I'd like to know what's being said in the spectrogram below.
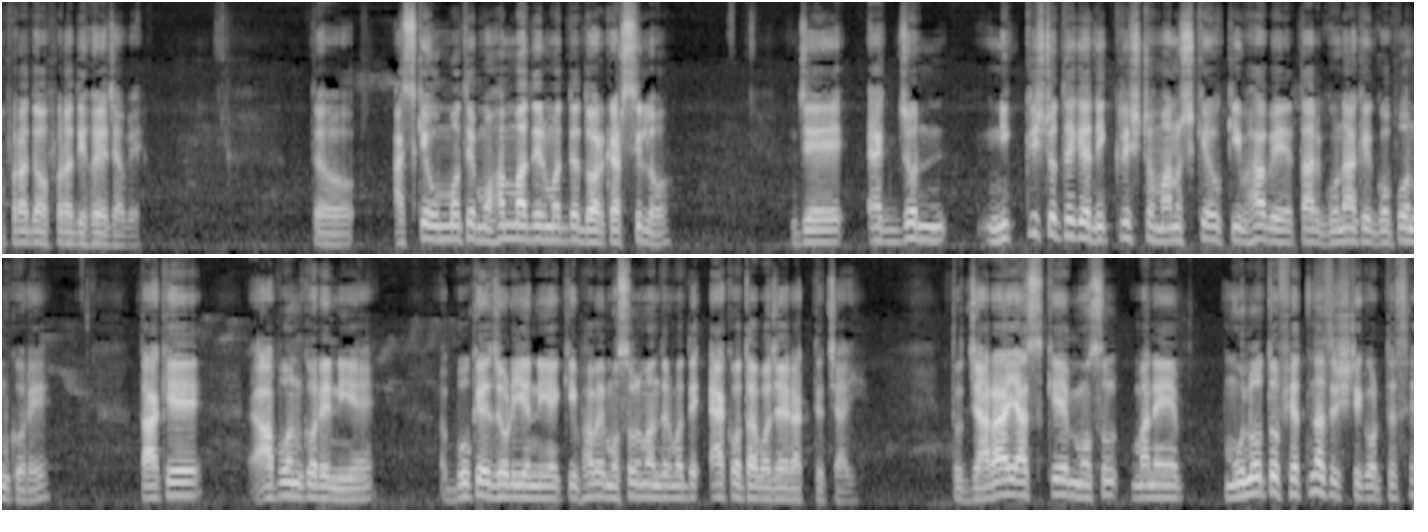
অপরাধে অপরাধী হয়ে যাবে। তো আজকে উম্মতে মোহাম্মদের মধ্যে দরকার ছিল যে একজন নিকৃষ্ট থেকে নিকৃষ্ট মানুষকেও কীভাবে তার গুণাকে গোপন করে, তাকে আপন করে নিয়ে, বুকে জড়িয়ে নিয়ে কীভাবে মুসলমানদের মধ্যে একতা বজায় রাখতে চাই। তো যারাই আজকে মুসল মানে মূলত ফেতনা সৃষ্টি করতেছে,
